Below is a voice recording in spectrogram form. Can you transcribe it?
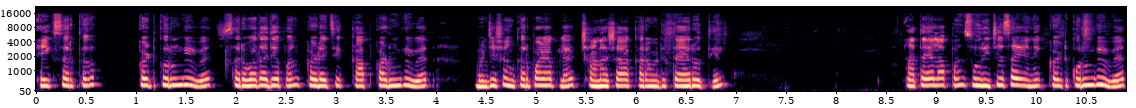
एकसारखं कट करून घेऊयात. सर्वात आधी आपण कड्याचे काप काढून घेऊयात. म्हणजे शंकरपाळ्या आपल्या छान अशा आकारामध्ये तयार होतील. आता याला आपण सुरीच्या साह्याने कट करून घेऊयात.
